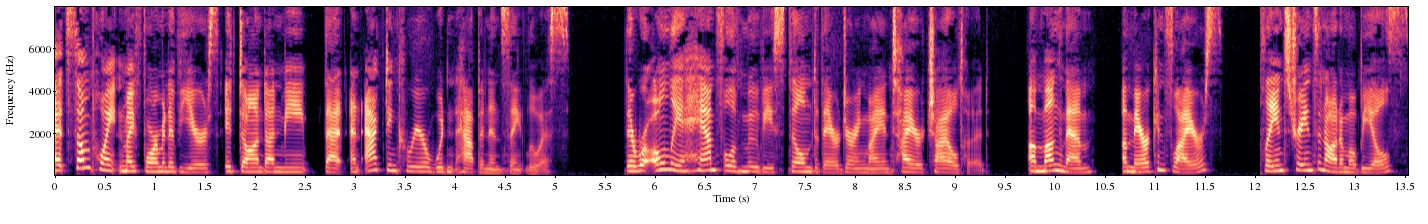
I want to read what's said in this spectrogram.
At some point in my formative years, it dawned on me that an acting career wouldn't happen in St. Louis. There were only a handful of movies filmed there during my entire childhood. Among them, American Flyers, Planes, Trains, and Automobiles,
